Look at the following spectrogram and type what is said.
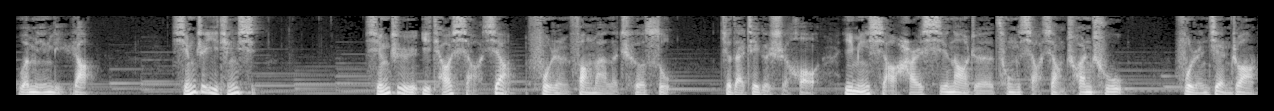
文明礼让。行至一停，行至一条小巷，妇人放慢了车速。就在这个时候，一名小孩嬉闹着从小巷穿出，妇人见状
